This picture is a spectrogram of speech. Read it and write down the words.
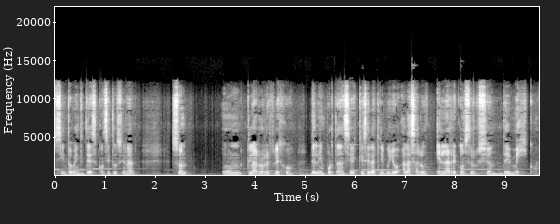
123 constitucional son un claro reflejo de la importancia que se le atribuyó a la salud en la reconstrucción de México.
